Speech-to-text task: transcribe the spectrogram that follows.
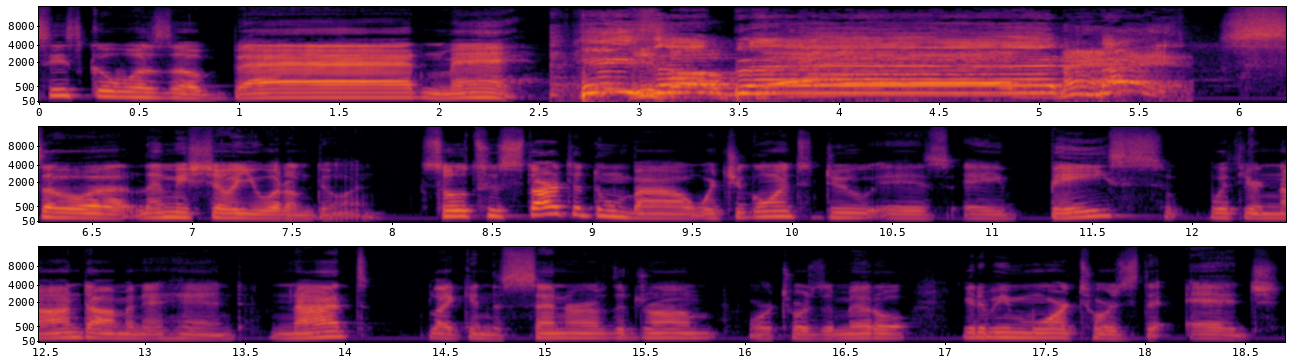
Francisco was a bad man. He's, He's a, a, bad, man. man. So uh, let me show you what I'm doing. So to start the tumbao, what you're going to do is a bass with your non-dominant hand, not like in the center of the drum or towards the middle. You're gonna be more towards the edge.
